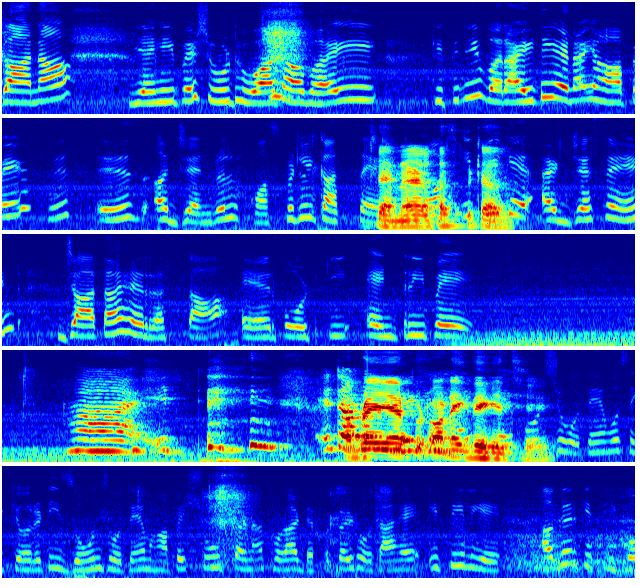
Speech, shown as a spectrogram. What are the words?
गाना। यहीं पे शूट हुआ था भाई। कितनी वैरायटी है ना यहाँ पे। This is a general hospital का सेट hospital. इसी के एडजेसेंट जाता है रास्ता एयरपोर्ट की एंट्री पे। हाँ एयरपोर्ट जो होते हैं वो सिक्योरिटी जोन्स होते हैं वहाँ शूट करना थोड़ा डिफ़िकल्ट होता है। इसीलिए अगर किसी को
